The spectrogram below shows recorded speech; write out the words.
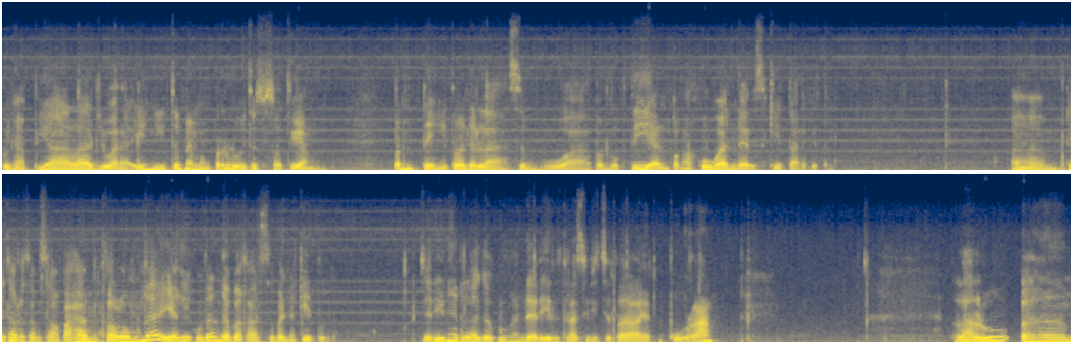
punya piala juara ini itu memang perlu itu sesuatu yang penting. Itu adalah sebuah pembuktian pengakuan dari sekitar gitu. Um, kita harus sama-sama paham kalau enggak yang ikutan nggak bakal sebanyak itu. Jadi ini adalah gabungan dari literasi digital yang kurang. Lalu um,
